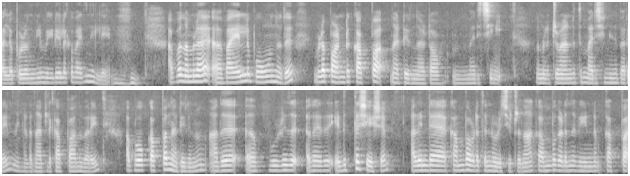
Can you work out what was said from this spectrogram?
വല്ലപ്പോഴെങ്കിലും വീഡിയോയിലൊക്കെ വരുന്നില്ലേ? അപ്പോൾ നമ്മൾ വയലിൽ പോകുന്നത് ഇവിടെ പണ്ട് കപ്പ നട്ടിരുന്നു കേട്ടോ മരിച്ചിനി. നമ്മൾ ട്രിവാൻഡ്രത്ത് മരിച്ചിനി എന്ന് പറയും നിങ്ങളുടെ നാട്ടിൽ കപ്പ എന്ന് പറയും. അപ്പോൾ കപ്പ നട്ടിരുന്നു. അത് പുഴുത് അതായത് എടുത്ത ശേഷം അതിന്റെ കമ്പ് അവിടെ തന്നെ ഒഴിച്ചിട്ടിരുന്നു. ആ കമ്പ് കിടന്ന് വീണ്ടും കപ്പ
